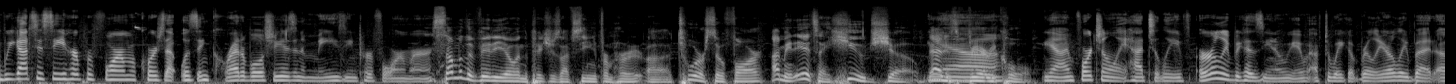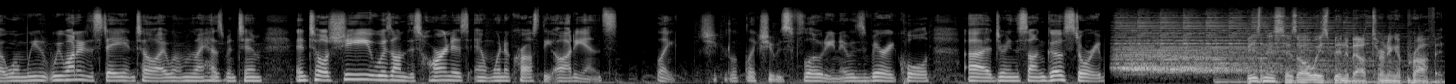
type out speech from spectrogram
we got to see her perform. Of course, that was incredible. She is an amazing performer. Some of the video and the pictures I've seen from her uh, tour so far, I mean, it's a huge show. That is Yeah. very cool. Yeah, unfortunately had to leave early because you know we have to wake up really early. But uh, when we we wanted to stay until I went with my husband Tim until she was on this harness and went across the audience, like she looked like she was floating. It was very cool uh, during the song "Ghost Story." Business has always been about turning a profit,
